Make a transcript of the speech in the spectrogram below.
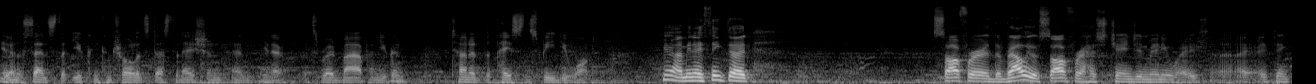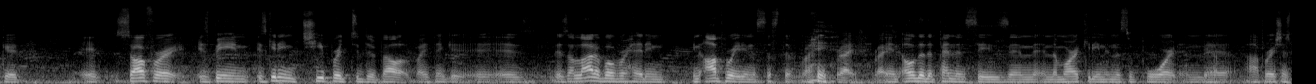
in the sense that you can control its destination and you know its roadmap, and you can turn it at the pace and speed you want. Yeah, I mean, I think that software, the value of software has changed in many ways. Uh, I, I think it, it, software is being is getting cheaper to develop. I think it, it is there's a lot of overhead in, in operating the system, right? Right, right. And all the dependencies and, and the marketing and the support and the operations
